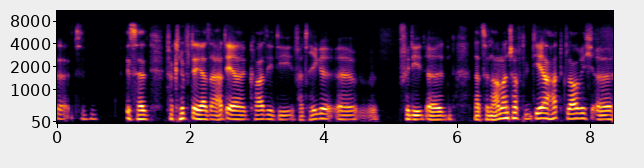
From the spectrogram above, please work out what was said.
äh, ist halt, verknüpft er ja, hat er quasi die Verträge äh, für die äh, Nationalmannschaft, die er hat, glaube ich, äh,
